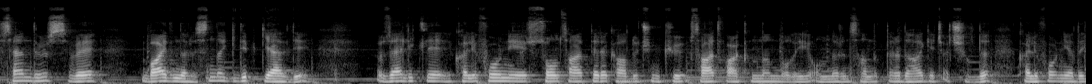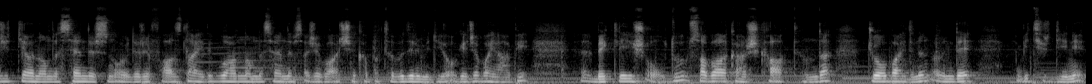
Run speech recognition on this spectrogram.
Sanders ve Biden arasında gidip geldi. Özellikle Kaliforniya son saatlere kaldı çünkü saat farkından dolayı onların sandıkları daha geç açıldı. Kaliforniya'da ciddi anlamda Sanders'ın oyları fazlaydı. Bu anlamda Sanders acaba açığı kapatabilir mi diye o gece bayağı bir e, bekleyiş oldu. Sabaha karşı kalktığımda Joe Biden'ın önde bitirdiğini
